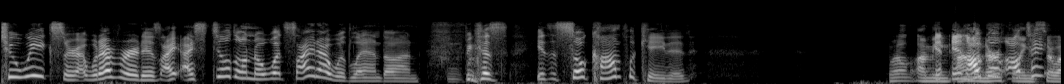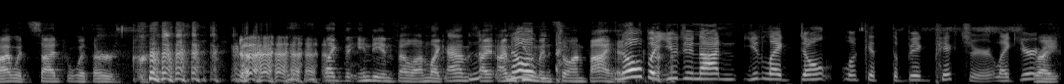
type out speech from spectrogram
two weeks or whatever it is, I, I still don't know what side I would land on mm-hmm. because it's so complicated. Well, I mean, And- and I'm I'll an go- Earthling, take- so I would side for, with Earth. like the Indian fellow, I'm like I'm I, I'm No, human, so I'm biased. No, but you do not you like don't look at the big picture. Like you're right.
